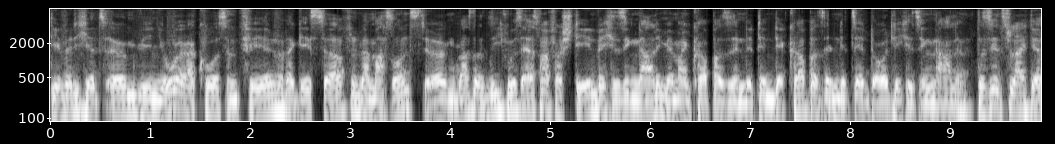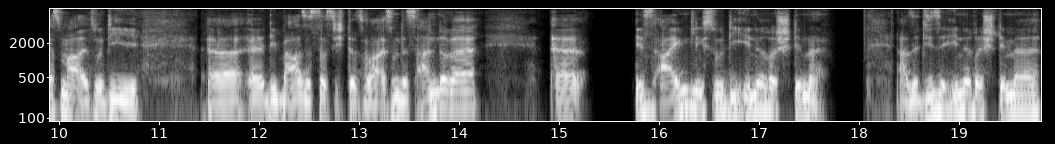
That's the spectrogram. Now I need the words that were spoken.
Dir würde ich jetzt irgendwie einen Yoga-Kurs empfehlen oder geh surfen oder mach sonst irgendwas. Also ich muss erstmal verstehen, welche Signale mir mein Körper sendet. Denn der Körper sendet sehr deutliche Signale. Das ist jetzt vielleicht erstmal also die, äh, äh, die Basis, dass ich das weiß. Und das andere äh, ist eigentlich so die innere Stimme. Also diese innere Stimme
